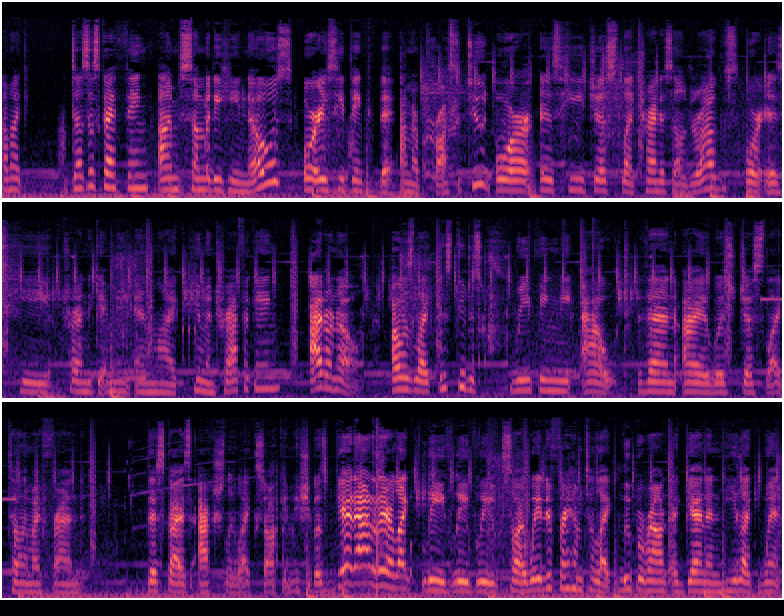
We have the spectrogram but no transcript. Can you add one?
I'm like, does this guy think I'm somebody he knows? Or is he think that I'm a prostitute? Or is he just like trying to sell drugs? Or is he trying to get me in like human trafficking? I don't know. I was like, this dude is creeping me out. Then I was just like telling my friend, this guy's actually like stalking me. She goes, get out of there, like leave, leave, leave. So I waited for him to like loop around again and he like went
